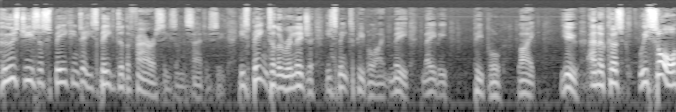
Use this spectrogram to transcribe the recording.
who's Jesus speaking to? He's speaking to the Pharisees and the Sadducees. He's speaking to the religious. He's speaking to people like me, maybe people like you. And of course, we saw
